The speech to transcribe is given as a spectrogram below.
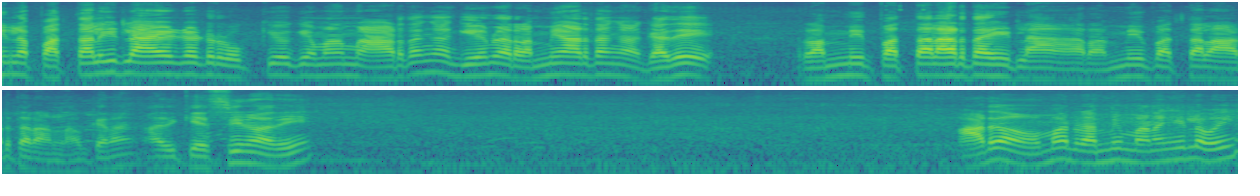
ఇలా పత్తాలు ఇట్లా ఆడేటట్టు ఓకే ఓకే మనం ఆడతాం గేమ్లో రమ్మి ఆడతాం అదే రమ్మీ పత్తాలు ఆడతాయి ఇట్లా రమ్మీ పత్తాలు ఆడతారు అన్న ఓకేనా? అది కెసినో అది. ఆడదామా మరి? రమ్మీ మనం ఇట్లా పోయి?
